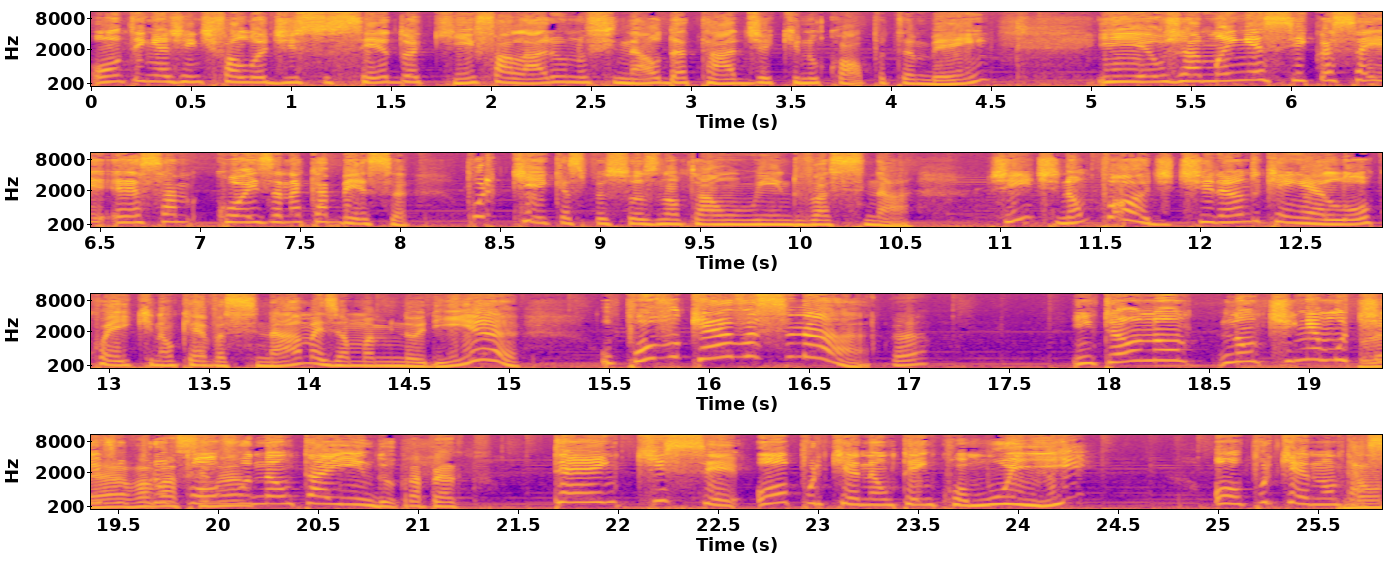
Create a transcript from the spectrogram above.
Ontem a gente falou disso cedo aqui, falaram no final da tarde aqui no Copa também. E eu já amanheci com essa, essa coisa na cabeça. Por que, que as pessoas não estão indo vacinar? Gente, não pode. Tirando quem é louco aí que não quer vacinar, mas é uma minoria, o povo quer vacinar. É. Então não, não tinha motivo Leva a pro vacina povo não tá indo. Pra perto. Tem que ser ou porque não tem como ir, ou porque não tá Não tá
